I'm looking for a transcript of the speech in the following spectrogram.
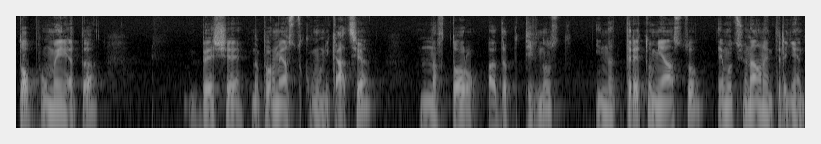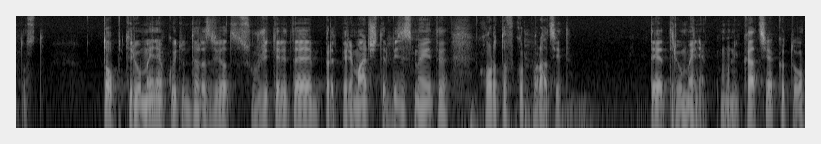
топ уменията беше на първо място комуникация, на второ адаптивност и на трето място емоционална интелигентност. Топ три умения, които да развиват служителите, предприемачите, бизнесмените, хората в корпорациите. Те три умения. Комуникация, като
